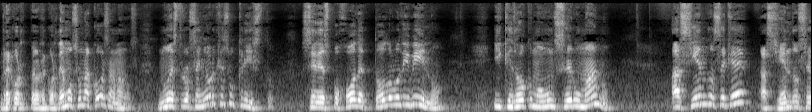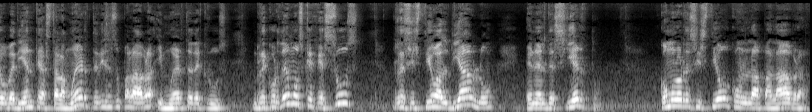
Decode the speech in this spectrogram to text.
pero recordemos una cosa, hermanos. Nuestro Señor Jesucristo se despojó de todo lo divino y quedó como un ser humano. Haciéndose qué? Haciéndose obediente hasta la muerte, dice su palabra, y muerte de cruz. Recordemos que Jesús resistió al diablo en el desierto. ¿Cómo lo resistió? Con la palabra.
